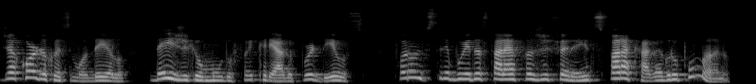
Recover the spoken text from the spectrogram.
De acordo com esse modelo, desde que o mundo foi criado por Deus, foram distribuídas tarefas diferentes para cada grupo humano.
